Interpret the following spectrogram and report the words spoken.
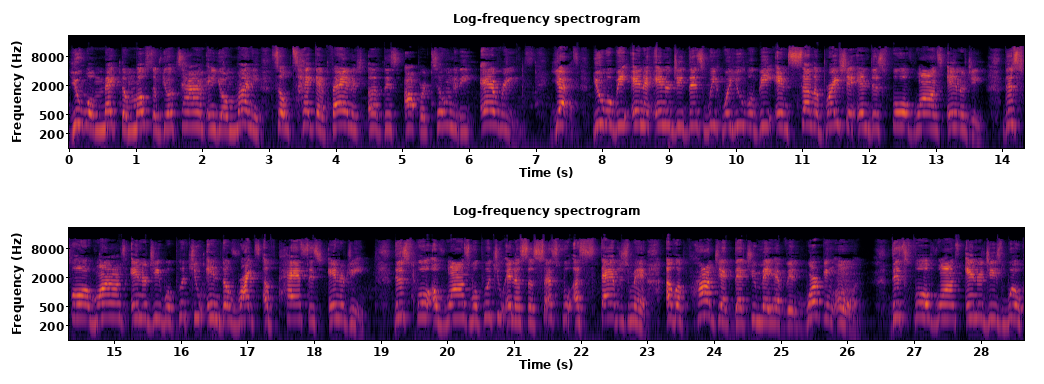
You will make the most of your time and your money. So take advantage of this opportunity, Aries. Yes, you will be in an energy this week where you will be in celebration in this Four of Wands energy. This Four of Wands energy will put you in the rites of passage energy. This Four of Wands will put you in a successful establishment of a project that you may have been working on. This Four of Wands energies will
